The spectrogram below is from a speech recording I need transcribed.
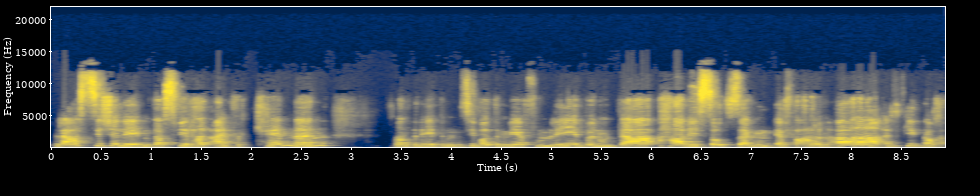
klassische Leben, das wir halt einfach kennen, sondern eben, sie wollten mehr vom Leben. Und da habe ich sozusagen erfahren, ah, es gibt noch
